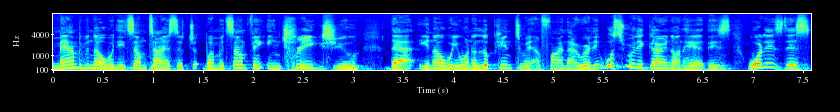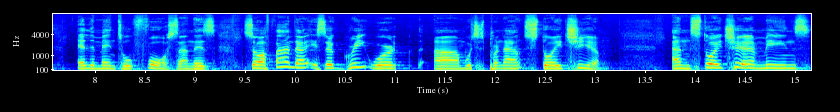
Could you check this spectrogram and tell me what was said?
man, people know we need sometimes to, when something intrigues you that you know we want to look into it and find out really what's really going on here. This, what is this elemental force? And there's so I found out it's a Greek word um, which is pronounced stoicheia, and stoicheia means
